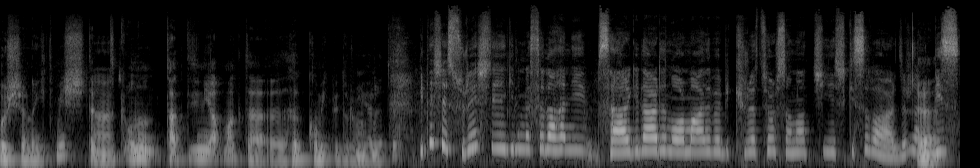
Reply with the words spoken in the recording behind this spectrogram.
hoşlarına gitmiş. Tabii Evet. onun taklidini yapmak da e, komik bir durum yaratır. Bir de şey süreçle ilgili mesela hani sergilerde normalde böyle bir küratör sanatçı ilişkisi vardır. Hani Evet. biz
